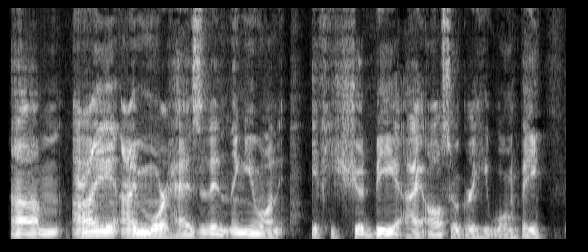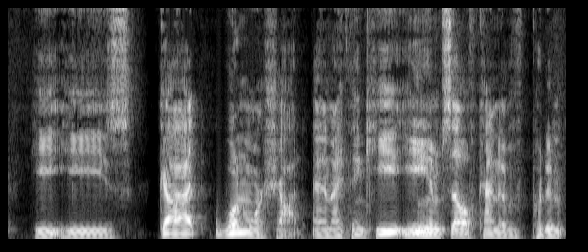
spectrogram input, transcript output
Um, I I'm more hesitant than you on if he should be. I also agree he won't be. He he's got one more shot, and I think he he himself kind of put him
